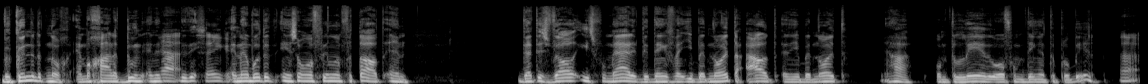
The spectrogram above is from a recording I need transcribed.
we kunnen het nog en we gaan het doen. En, het- Ja, zeker. en dan wordt het in zo'n film vertaald. En dat is wel iets voor mij. Dat ik denk van, je bent nooit te oud en je bent nooit, ja, om te leren of om dingen te proberen. Ja.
